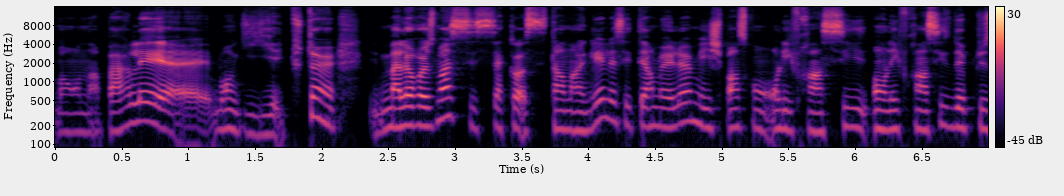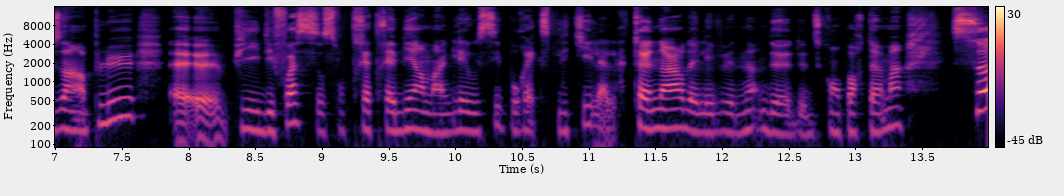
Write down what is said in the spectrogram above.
on en parlait. euh, bon, il y a tout un. Malheureusement, c'est en anglais, ces termes-là, mais je pense qu'on on les, francise, on les francise de plus en plus. Euh, puis des fois, ce sont très, très bien en anglais aussi pour expliquer la, teneur de l'événement, du comportement. Ça,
